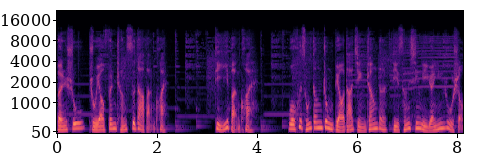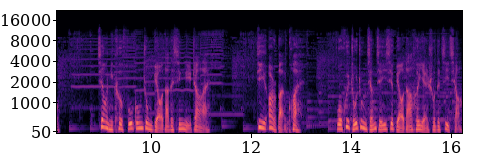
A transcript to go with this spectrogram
本书主要分成四大板块。第一板块，我会从当众表达紧张的底层心理原因入手，教你克服公众表达的心理障碍。第二板块，我会着重讲解一些表达和演说的技巧，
